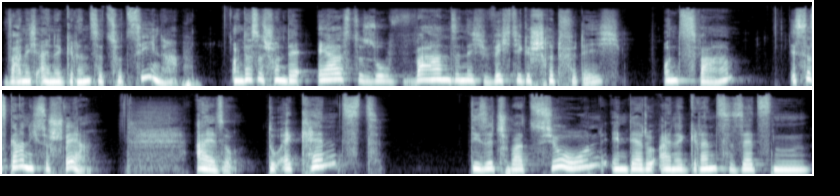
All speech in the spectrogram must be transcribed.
wann ich eine Grenze zu ziehen habe? Und das ist schon der erste so wahnsinnig wichtige Schritt für dich. Und zwar ist das gar nicht so schwer. Also, du erkennst die Situation, in der du eine Grenze setzen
